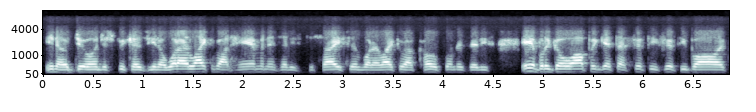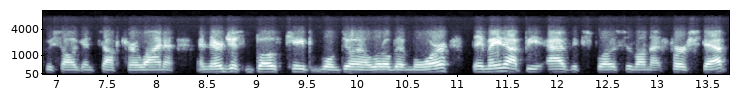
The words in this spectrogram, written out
you know, doing. Just because you know what I like about Hammond is that he's decisive. What I like about Copeland is that he's able to go up and get that 50-50 ball like we saw against South Carolina, and they're just both capable of doing a little bit more. They may not be as explosive on that first step,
